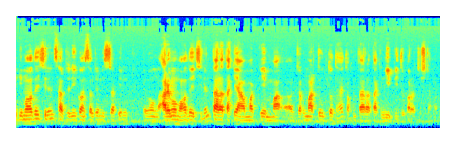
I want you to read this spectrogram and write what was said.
এডি মহোদয় ছিলেন, সার্জারি কনসালটেন্ট ইসরাফিল এবং আরএমও মহোদয় ছিলেন। তারা তাকে আমাকে যখন মারতে উদ্যত হয়, তখন তারা তাকে নিবৃত্ত করার চেষ্টা করে।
